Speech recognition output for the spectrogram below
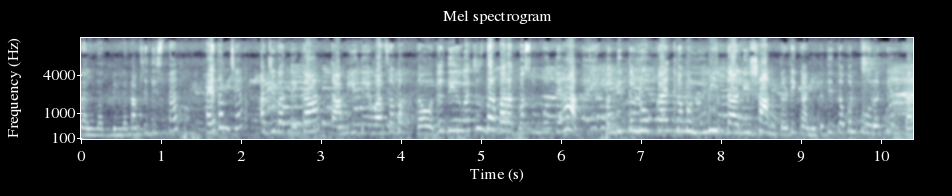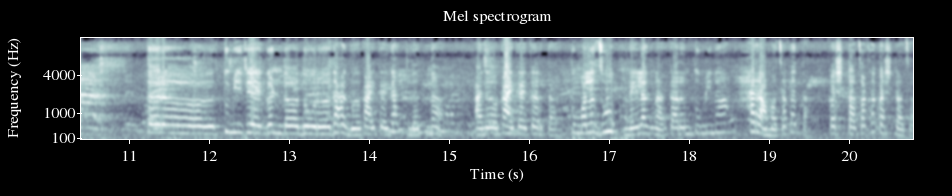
गल्ल्यात बिल्ल्यात? आमचे दिसतात? आहेत आमच्या अजिबात नाही का? तर आम्ही देवाचं भक्त होतो देवाच्याच दरबारात बसून बोलते हा. पण तिथं लोक आहेत ना म्हणून मी इथं आली शांत ठिकाणी. तर तिथं पण पोरं खेळतात. तर तुम्ही जे गंड दोरं धाग काय काय घातलं ना आणि काय काय करता? तुम्हाला झोप नाही लागणार कारण तुम्ही ना हरामाचा खाता. कष्टाचा का कष्टाचा.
